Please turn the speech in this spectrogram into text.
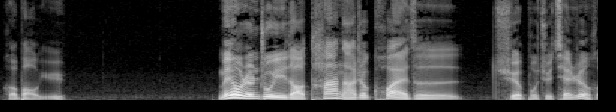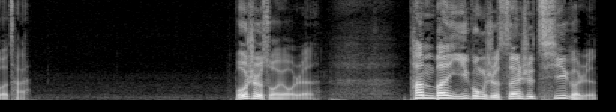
和鲍鱼。没有人注意到他拿着筷子却不去签任何菜。不是所有人。他们班一共是三十七个人，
